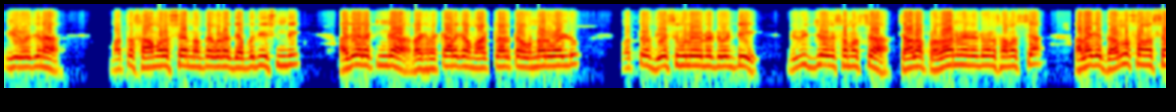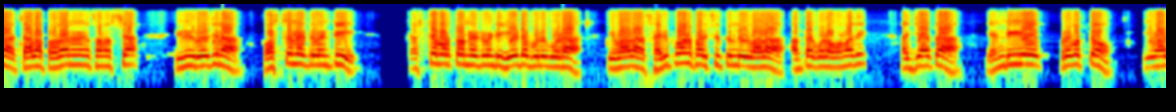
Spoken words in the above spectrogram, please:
ఈ రోజున మత సామరస్యాన్ని అంతా కూడా దెబ్బతీసింది. అదే రకంగా రకరకాలుగా మాట్లాడుతూ ఉన్నారు వాళ్ళు. మొత్తం దేశంలో ఉన్నటువంటి నిరుద్యోగ సమస్య చాలా ప్రధానమైనటువంటి సమస్య. అలాగే ధరల సమస్య చాలా ప్రధానమైన సమస్య. ఈ రోజున వస్తున్నటువంటి కష్టపడుతున్నటువంటి ఏ డబ్బులు కూడా ఇవాళ సరిపోని పరిస్థితుల్లో ఇవాళ అంతా కూడా ఉన్నది. అధ్యాత ఎన్డీఏ ప్రభుత్వం ఇవాళ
